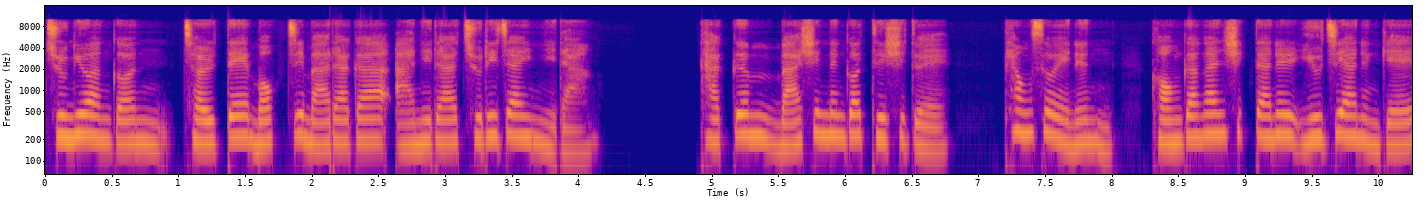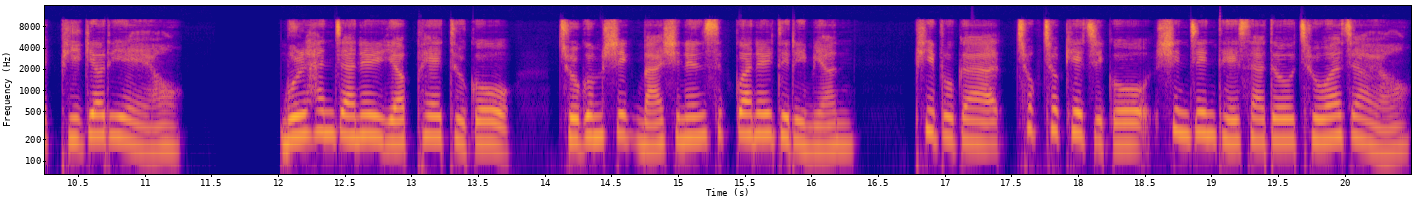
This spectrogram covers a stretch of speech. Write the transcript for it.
중요한 건 절대 먹지 마라가 아니라 줄이자입니다. 가끔 맛있는 것 드시되 평소에는 건강한 식단을 유지하는 게 비결이에요. 물 한 잔을 옆에 두고 조금씩 마시는 습관을 들이면 피부가 촉촉해지고 신진대사도 좋아져요.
